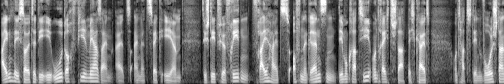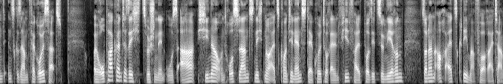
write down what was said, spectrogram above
Eigentlich sollte die EU doch viel mehr sein als eine Zweckehe. Sie steht für Frieden, Freiheit, offene Grenzen, Demokratie und Rechtsstaatlichkeit und hat den Wohlstand insgesamt vergrößert. Europa könnte sich zwischen den USA, China und Russland nicht nur als Kontinent der kulturellen Vielfalt positionieren, sondern auch als Klimavorreiter.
